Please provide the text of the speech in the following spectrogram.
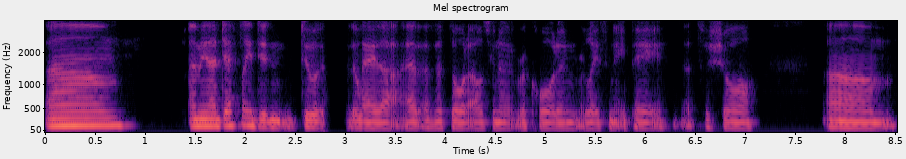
Um, I mean, I definitely didn't do it the way that I ever thought I was going to record and release an EP. That's for sure. Um,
